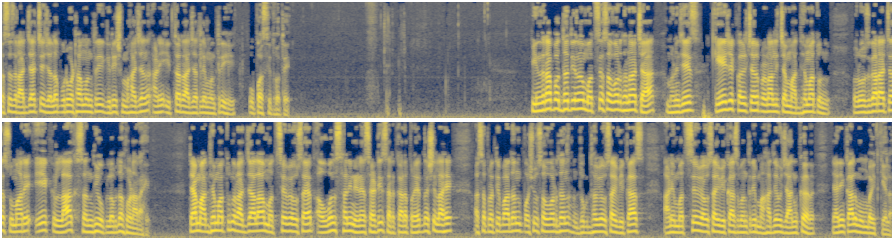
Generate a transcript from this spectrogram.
तसंच राज्याचे जलपुरवठा मंत्री गिरीश महाजन आणि इतर राज्यातले मंत्रीही उपस्थित होते. पिंजरा पद्धतीनं मत्स्य संवर्धनाच्या म्हणजेच केज कल्चर प्रणालीच्या माध्यमातून रोजगाराच्या सुमारे एक लाख संधी उपलब्ध होणार आहेत. त्या माध्यमातून राज्याला मत्स्य व्यवसायात अव्वल स्थानी नेण्यासाठी सरकार प्रयत्नशील आहे असं प्रतिपादन पशुसंवर्धन दुग्धव्यवसाय विकास आणि मत्स्य व्यवसाय विकास मंत्री महादेव जानकर यांनी काल मुंबईत केलं.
